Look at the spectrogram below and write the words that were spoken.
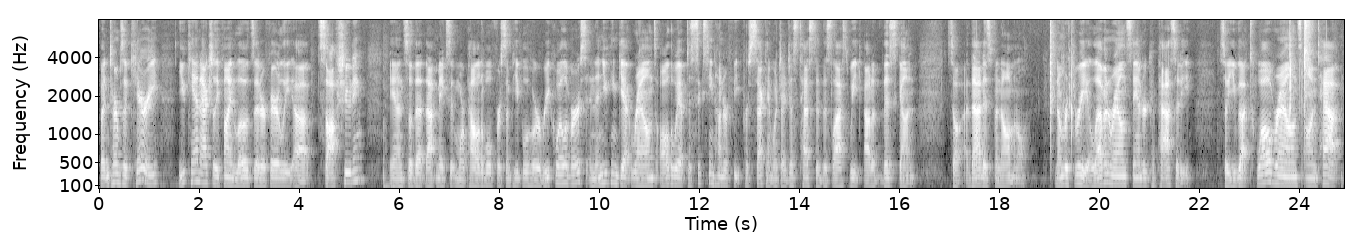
but in terms of carry, you can actually find loads that are fairly uh, soft shooting, and so that that makes it more palatable for some people who are recoil averse and then you can get rounds all the way up to 1600 feet per second which I just tested this last week out of this gun so that is phenomenal Number three, 11 round standard capacity. So you've got 12 rounds on tap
